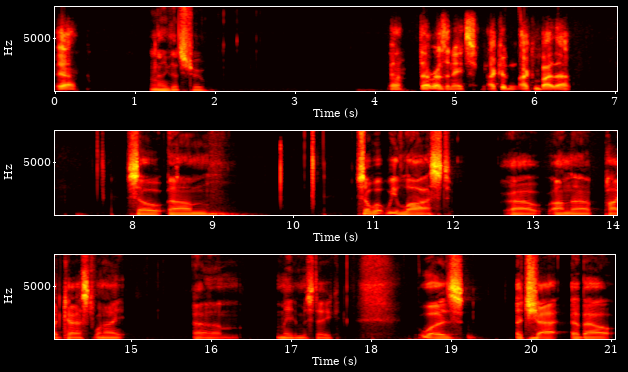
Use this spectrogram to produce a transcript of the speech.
Yeah, I think that's true. yeah, that resonates. I could, I can buy that. So, um, so what we lost uh, on the podcast when I um, made a mistake was a chat about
